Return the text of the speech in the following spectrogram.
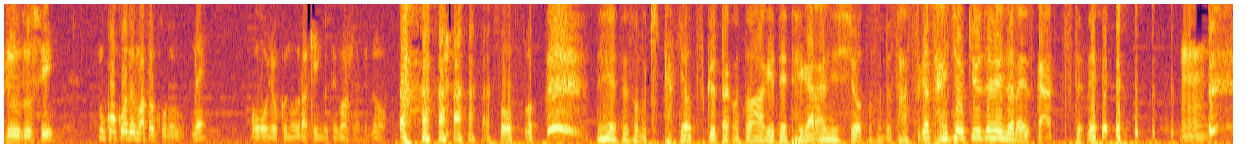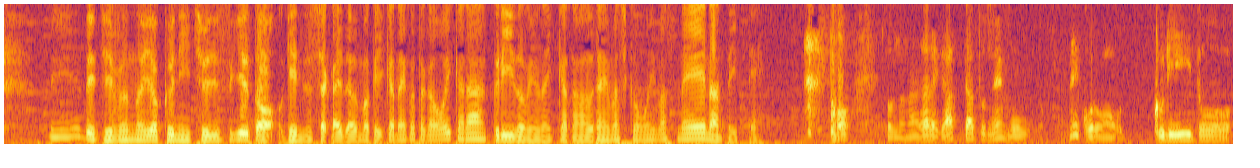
ずうずうしい。もうここでまたこのね、強欲の裏キング出ましたけど、そうそう。ねえ、で、そのきっかけを作ったことを上げて手柄にしようとする、さすが最上級ジャイアンじゃないですかつってね。うん。ねで、自分の欲に忠実すぎると、現実社会ではうまくいかないことが多いから、グリードのような生き方は羨ましく思いますね、なんて言って。そう、そんな流れがあった後ね、もう、ね、このグリード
